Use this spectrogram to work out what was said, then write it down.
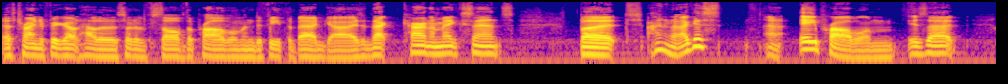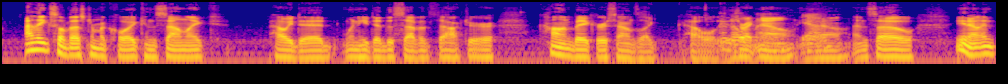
us trying to figure out how to sort of solve the problem and defeat the bad guys, and that kind of makes sense. But I don't know. I guess I know, a problem is that I think Sylvester McCoy can sound like how he did when he did the Seventh Doctor. Colin Baker sounds like how old he An is old right man, now, you yeah. know. And so, you know, and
